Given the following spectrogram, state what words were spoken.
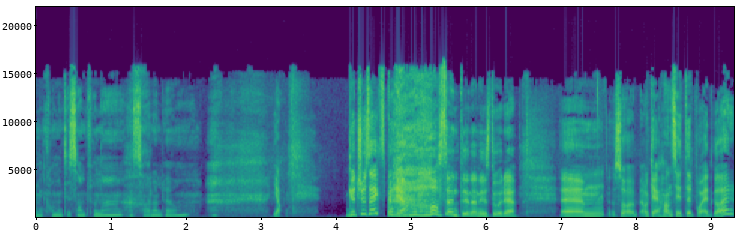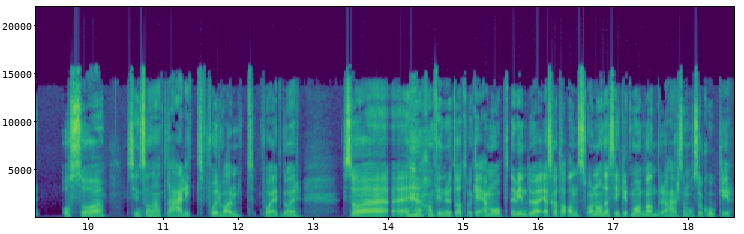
Velkommen til Samfunnet Sara Løen. Ja. Gutt 26 har sendt inn en historie. Um, så OK, han sitter på Edgar, og så syns han at det er litt for varmt på Edgar. Så eh, han finner ut at OK, jeg må åpne vinduet. Jeg skal ta ansvar nå. Det er sikkert mange andre her som også koker.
